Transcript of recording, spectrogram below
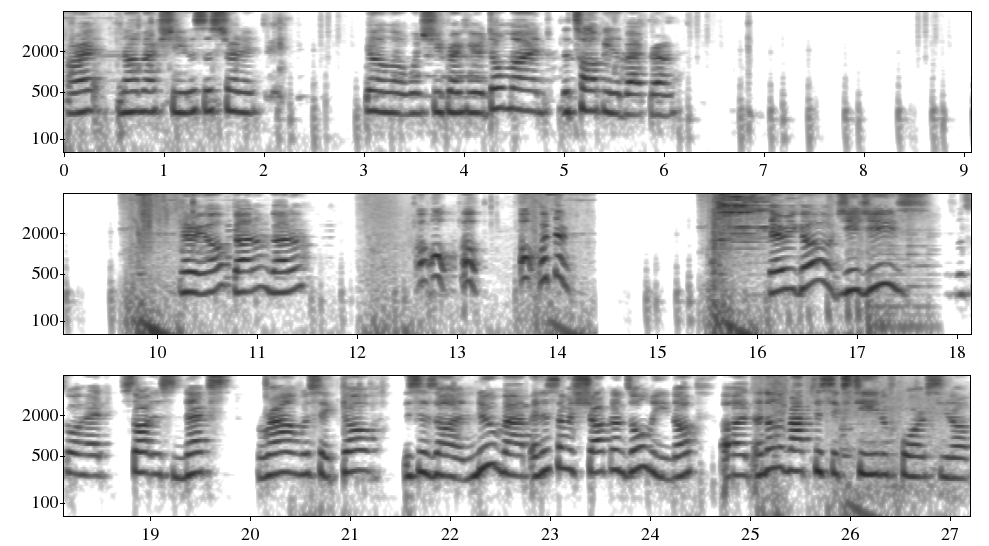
Alright, now I'm actually, let's just try to get a little wind streak right here. Don't mind the talking in the background. There we go. Got him, got him. Oh, oh, oh, oh, right there. There we go. GG's. Let's go ahead, start this next round. Let's say go. This is on a new map, and this time it's shotguns only, you know? Uh, another map to 16, of course, you know?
